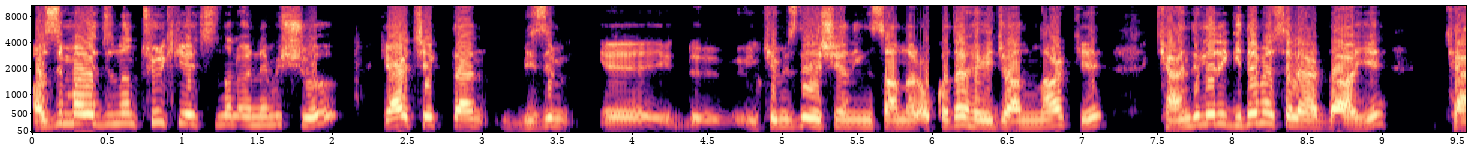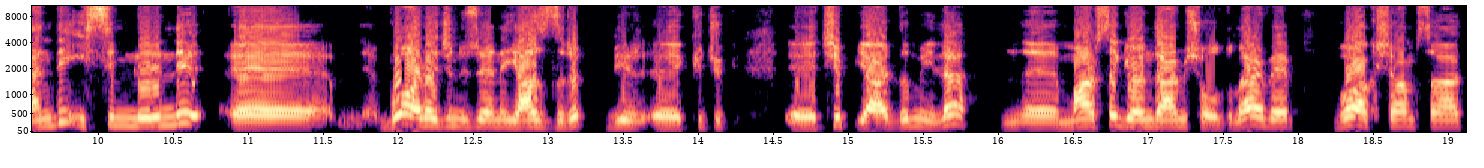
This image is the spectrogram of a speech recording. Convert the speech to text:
Azim aracının Türkiye açısından önemi şu. Gerçekten bizim e, ülkemizde yaşayan insanlar o kadar heyecanlılar ki kendileri gidemeseler dahi kendi isimlerini e, bu aracın üzerine yazdırıp bir e, küçük e, çip yardımıyla e, Mars'a göndermiş oldular ve bu akşam saat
